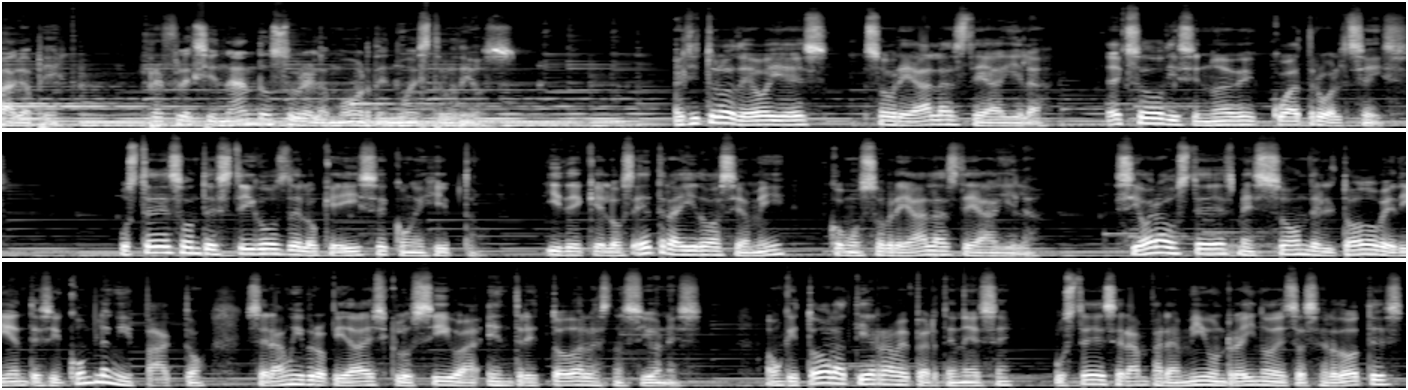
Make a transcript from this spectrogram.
Agape, reflexionando sobre el amor de nuestro Dios. El título de hoy es Sobre alas de águila, Éxodo 19, 4 al 6. Ustedes son testigos de lo que hice con Egipto, y de que los he traído hacia mí como sobre alas de águila. Si ahora ustedes me son del todo obedientes y cumplen mi pacto, será mi propiedad exclusiva entre todas las naciones. Aunque toda la tierra me pertenece, ustedes serán para mí un reino de sacerdotes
